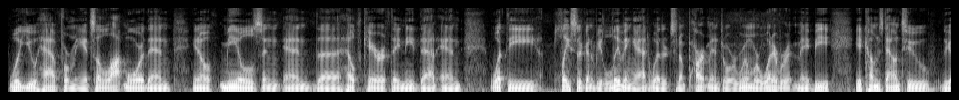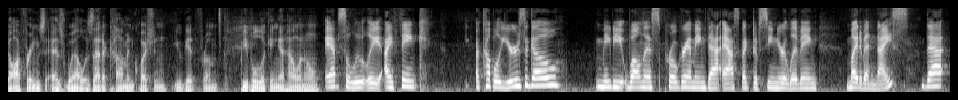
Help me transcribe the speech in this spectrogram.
will you have for me? It's a lot more than you know meals and and the health care if they need that, and what the place they're going to be living at, whether it's an apartment or a room or whatever it may be. It comes down to the offerings as well. Is that a common question you get from people looking at Holland Home? Absolutely. I think a couple years ago, maybe wellness programming, that aspect of senior living might have been nice that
